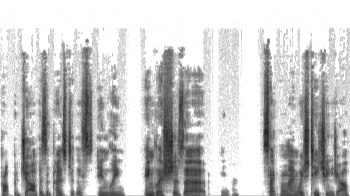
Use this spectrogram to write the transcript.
proper job as opposed to this English English as a you know second language teaching job.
